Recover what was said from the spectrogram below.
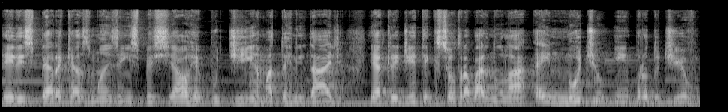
Ele espera que as mães, em especial, repudiem a maternidade e acreditem que seu trabalho no lar é inútil e improdutivo.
